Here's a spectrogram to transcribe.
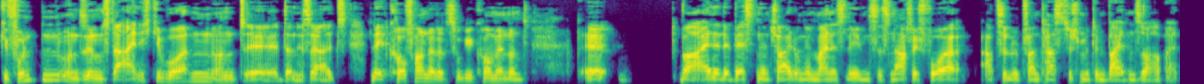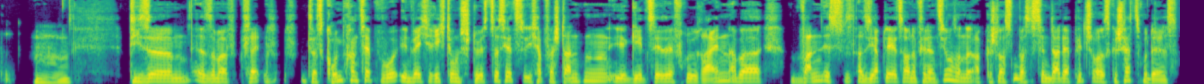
gefunden und sind uns da einig geworden. Und äh, dann ist er als Late Co-Founder dazugekommen und äh, war eine der besten Entscheidungen meines Lebens. Es ist nach wie vor absolut fantastisch, mit den beiden zu arbeiten. Mhm diese, äh, sag mal, vielleicht das Grundkonzept, wo in welche Richtung stößt das jetzt? Ich habe verstanden, ihr geht sehr, sehr früh rein, aber wann ist, also ihr habt ja jetzt auch eine Finanzierungsrunde abgeschlossen, was ist denn da der Pitch eures Geschäftsmodells?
